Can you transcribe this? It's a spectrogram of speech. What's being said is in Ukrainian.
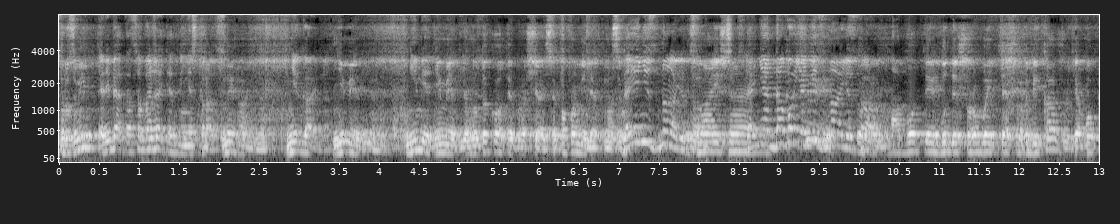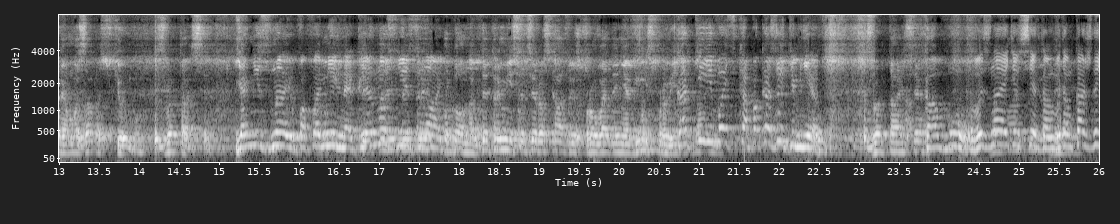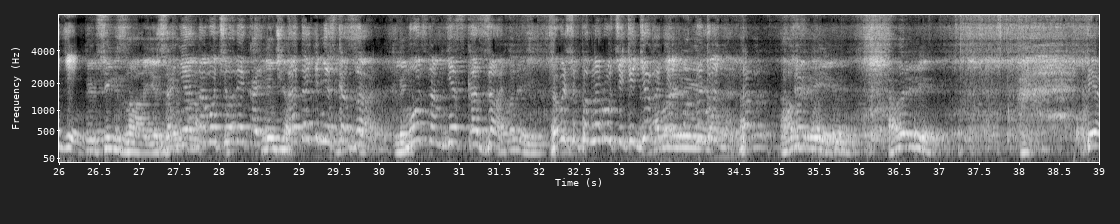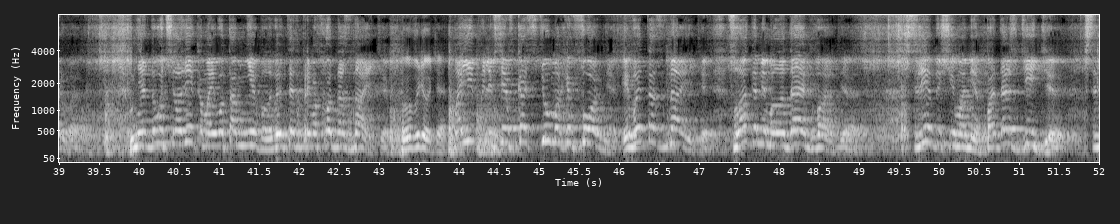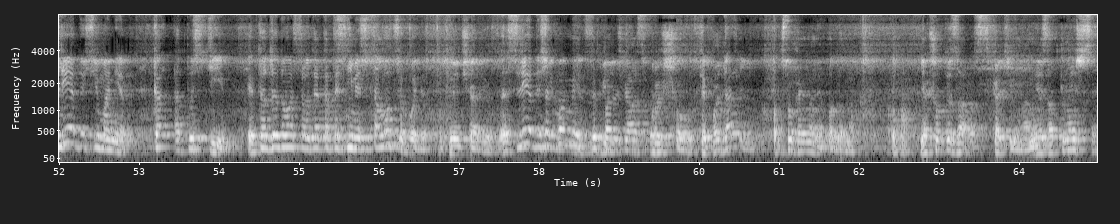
Зрозумів? Ребята, освобождайте администрацию. Негайно, Негайно. немедленно. Немедленно. Немедленно. До кого ти обращаєшся? По фаміліях Да називай. я не знаю там. Знаєш. Да ни одного я не знаю там. Або ти будеш робити те, що тобі кажуть, або прямо зараз в тюрму. Звертайся. Я не знаю по фамильной, клянусь, Ти- не ти- ти, знаю. Подонок, ти три місяці розказуєш про ведення військ, про військ. Какие войска? Покажите мне. Звертайся. Кого? Вы знаете всех там, вы там каждый день. Ти всіх знаєш. Да ни Звертайся. одного человека. Клинчак. Да дайте мне сказать. Клин- Можно мне сказать? Да вы же под наручники держите. Говори. да- Говори. Говори. Первое. Ни одного человека моего там не было. и Вы это превосходно знаете. Вы врете. Мои были все в костюмах и в форме. И вы это знаете. Флагами молодая гвардия. Следующий момент. Подождите. Следующий момент. Как- Отпусти. Это ты думаешь, что вот это ты снимешь, это лучше будет? Клінчаю. Следующий момент. Твій час пройшов. Ти поняв? чи ні? Слухай мене, подонок. Якщо ти зараз, скотіна, не заткнешся,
